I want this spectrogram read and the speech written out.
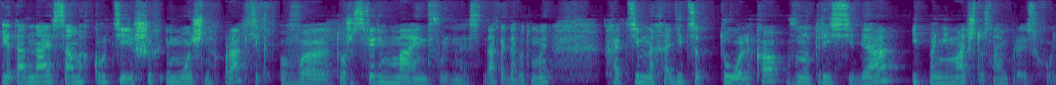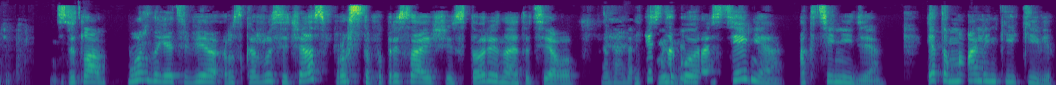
Это одна из самых крутейших и мощных практик в тоже сфере mindfulness, да, когда вот мы хотим находиться только внутри себя и понимать, что с нами происходит. Светлана, можно я тебе расскажу сейчас просто потрясающую историю на эту тему? Да, да, да. Есть Мы такое любим. растение актинидия. Это маленькие киви.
